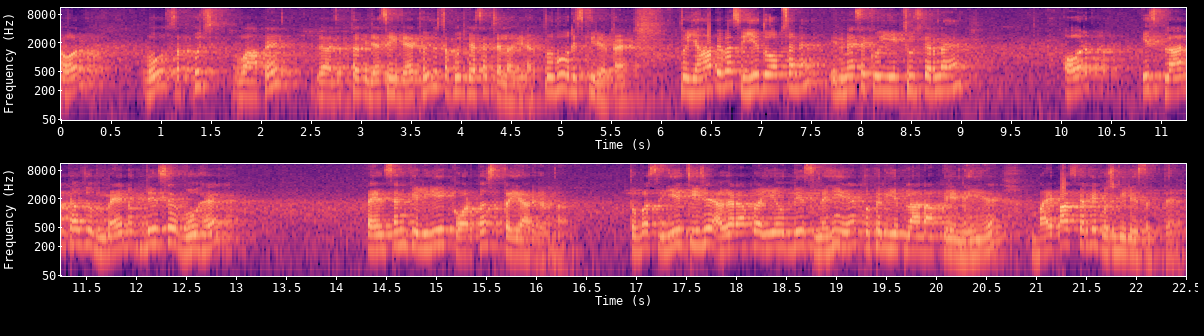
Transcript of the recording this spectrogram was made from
और वो सब कुछ वहाँ पे जब तक जैसे ही डेथ हुई तो सब कुछ पैसा चला गया। तो वो रिस्की रहता है। तो यहाँ पे बस ये दो ऑप्शन है। इनमें से कोई एक चूज़ करना है और इस प्लान का जो मेन उद्देश्य है, वो है पेंशन के लिए कॉर्पस तैयार करना। तो बस ये चीज़ है अगर आपका ये उद्देश्य नहीं है तो फिर ये प्लान आपके लिए नहीं है। बाईपास करके कुछ भी ले सकते हैं।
